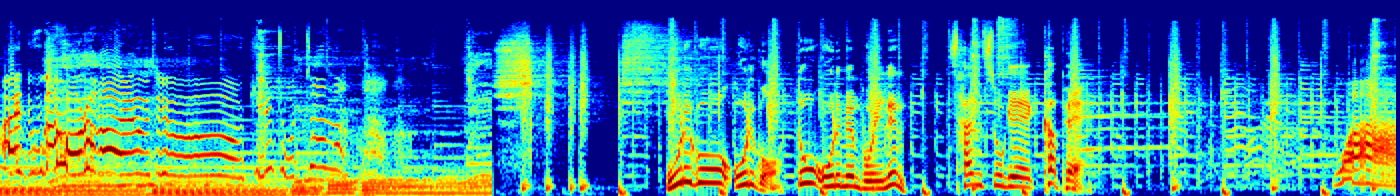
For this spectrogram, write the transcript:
아이 누가 걸어가요 요즘 길 좋잖아 오르고 오르고 또 오르면 보이는 산 속의 카페 와,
